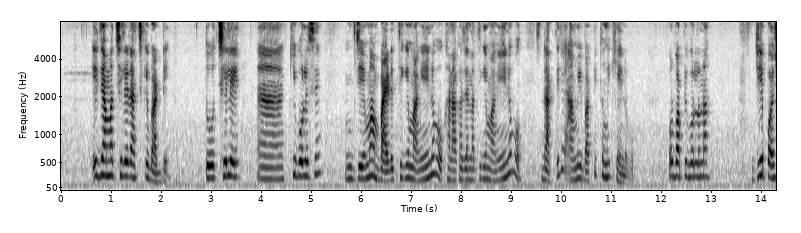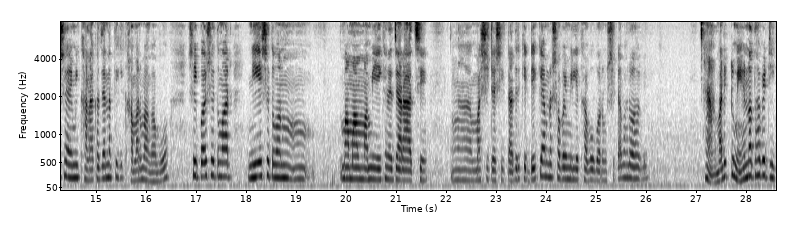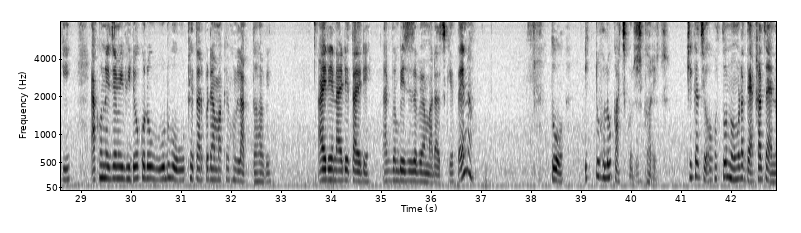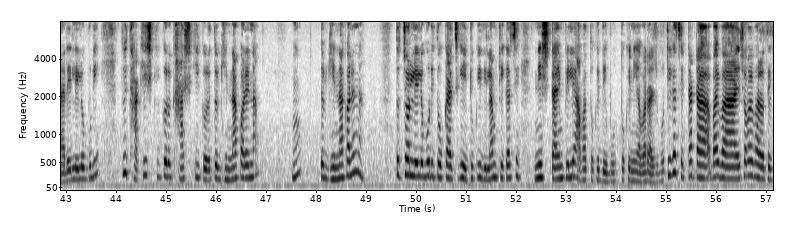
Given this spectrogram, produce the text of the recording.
এই যে আমার ছেলের আজকে বার্থডে তো ছেলে কি বলেছে? যে, মা, বাইরের থেকে মাঙিয়ে নেব, খানা খাজানা থেকে মাঙিয়ে নেব রাত্রিরে আমি বাপি তুমি খেয়ে নেব। ওর বাপি বলল, না, যে পয়সায় আমি খানা খাজানা থেকে খামার মাগাবো, সেই পয়সায় তোমার, নিয়ে এসে তোমার মামা, মামি এখানে যারা আছে মাসি টাসি তাদেরকে ডেকে আমরা সবাই মিলে খাব, বরং সেটা ভালো হবে। হ্যাঁ আমার একটু মেহনত হবে ঠিকই। এখন এই যে আমি ভিডিও করে উঠবো, উঠে তারপরে আমাকে এখন লাগতে হবে। আইরে নাইরে তাইরে একদম বেজে যাবে আমার আজকে, তাই না? তো একটু হলেও কাজ করিস ঘরের, ঠিক আছে? অত নোংরা দেখা যায় না রে লীলো বুড়ি। তুই থাকিস কি করে, খাস কি করে? তোর ঘৃণা করে না? হুম? তোর ঘৃণা করে না? তো চল লেলে বড়ি, তোকে আজকে এটুকুই দিলাম, ঠিক আছে? নেক্সট টাইম পেলে আবার তোকে দেবো, তোকে নিয়ে আবার আসব, ঠিক আছে? টাটা বাই বাই সবাই ভালো থেকো।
